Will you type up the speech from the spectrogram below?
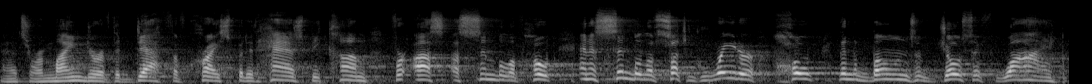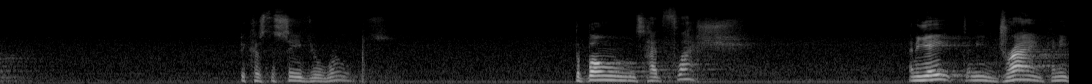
And it's a reminder of the death of Christ, but it has become for us a symbol of hope and a symbol of such greater hope than the bones of Joseph. Why? Because the Savior rose. The bones had flesh. And he ate and he drank and he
